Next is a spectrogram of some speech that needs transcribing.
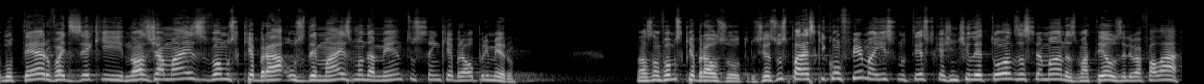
Lutero vai dizer que nós jamais vamos quebrar os demais mandamentos sem quebrar o primeiro. Nós não vamos quebrar os outros. Jesus parece que confirma isso no texto que a gente lê todas as semanas. Mateus, ele vai falar:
